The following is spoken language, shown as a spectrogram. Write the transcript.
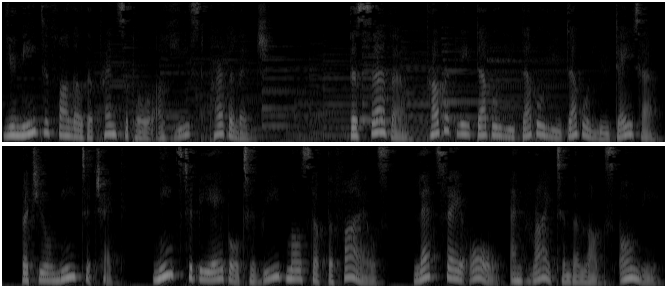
You need to follow the principle of least privilege. The server, probably www data, but you'll need to check, needs to be able to read most of the files, let's say all, and write in the logs only.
